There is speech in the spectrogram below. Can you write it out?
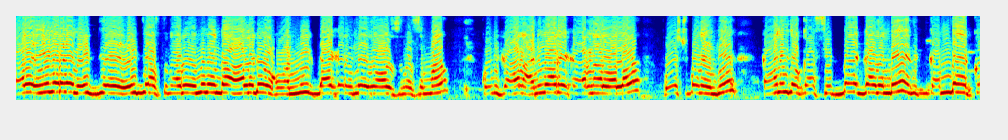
చాలా ఈగర్గా వెయిట్ వెయిట్ చేస్తున్నారు. ఎందుకంటే ఆల్రెడీ ఒక వన్ వీక్ బ్యాక్ రిలీజ్ అవ్వాల్సిన సినిమా. కొన్ని అనివార్య కారణాల వల్ల పోస్ట్ పోన్ అయింది. కానీ ఇది ఒక సెట్ బ్యాక్ కాదండి. ఇది కమ్ బ్యాక్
